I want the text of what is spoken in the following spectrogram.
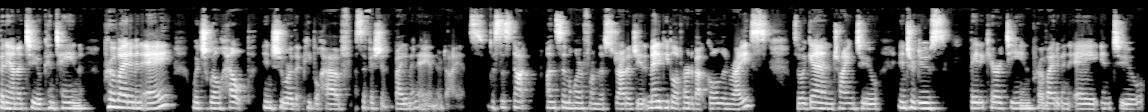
banana to contain provitamin A, which will help ensure that people have sufficient vitamin A in their diets. This is not unsimilar from the strategy that many people have heard about golden rice. So, again, trying to introduce beta carotene, provitamin A into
